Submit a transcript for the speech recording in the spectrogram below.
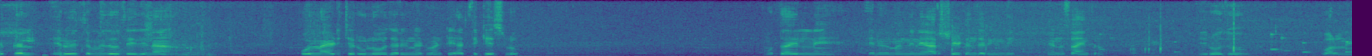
ఏప్రిల్ ఇరవై తొమ్మిదవ తేదీన పోల్నాయుడు చెరువులో జరిగినటువంటి హత్య కేసులో ముద్దాయిల్ని ఎనిమిది మందిని అరెస్ట్ చేయడం జరిగింది. నిన్న సాయంత్రం ఈరోజు వాళ్ళని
